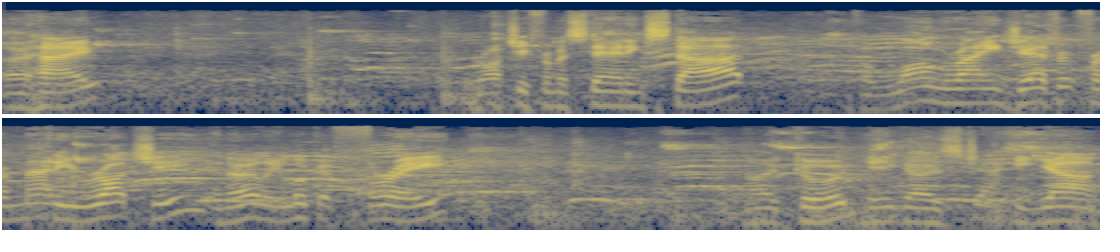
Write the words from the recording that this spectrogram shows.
O'Hea. Rocci from a standing start. A long range effort from Maddie Rocci. An early look at three. No good. Here goes Jackie Young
